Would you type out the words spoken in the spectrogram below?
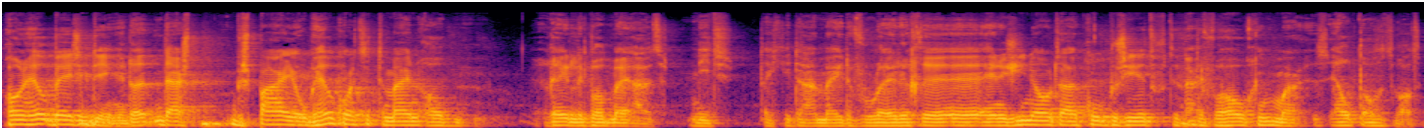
Gewoon heel basic dingen. Da- Daar bespaar je op heel korte termijn al redelijk wat mee uit. Niet dat je daarmee de volledige eh, energienota compenseert of de, de verhoging, maar het helpt altijd wat.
